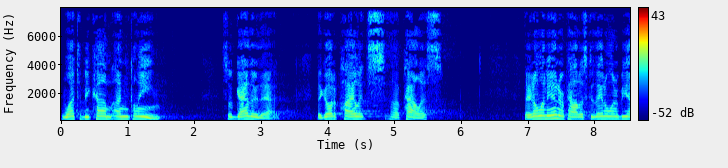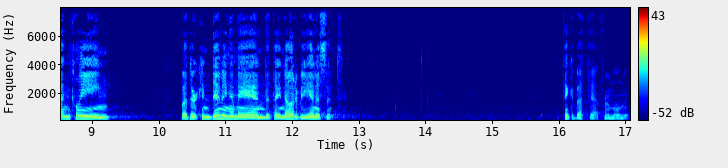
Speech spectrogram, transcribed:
want to become unclean. So gather that. They go to Pilate's uh, palace. They don't want to enter palace because they don't want to be unclean, but they're condemning a man that they know to be innocent. Think about that for a moment.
